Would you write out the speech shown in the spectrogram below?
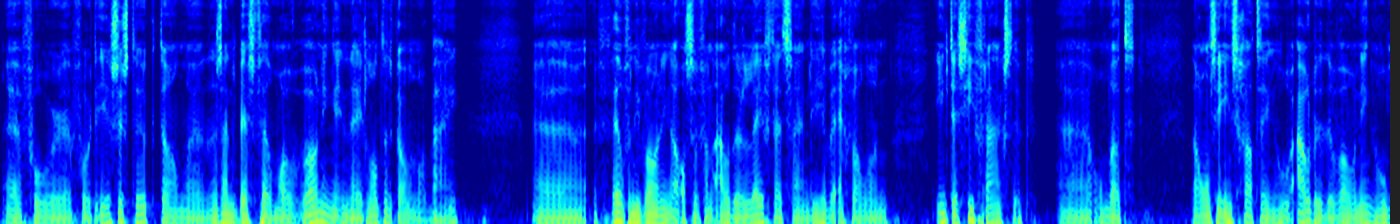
eh, voor, eh, voor het eerste stuk, dan, dan zijn er best veel woningen in Nederland en er komen er nog bij. Veel van die woningen, als ze van oudere leeftijd zijn, die hebben echt wel een intensief vraagstuk. Omdat naar onze inschatting, hoe ouder de woning, hoe,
